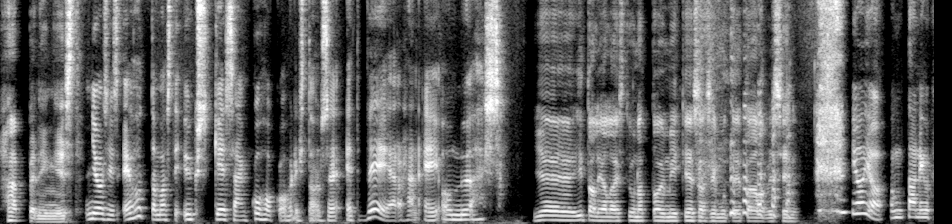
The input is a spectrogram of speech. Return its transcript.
happeningista. Joo, siis ehdottomasti yksi kesän kohokohdista on se, että VR hän ei ole myöhässä. Jee, italialaiset junat toimii kesäisin, mutta ei talvisin. joo, joo. Mutta niinku,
